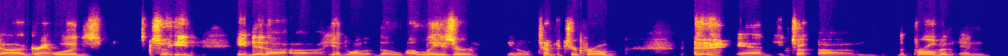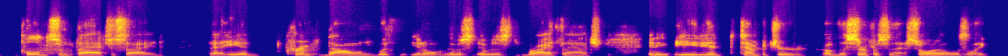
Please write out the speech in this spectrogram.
uh, grant woods. So he he did a uh, he had one of the a laser you know temperature probe. And he took um, the probe and, and, pulled some thatch aside that he had crimped down with you know it was it was rye thatch. And he, he hit the temperature of the surface of that soil was like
